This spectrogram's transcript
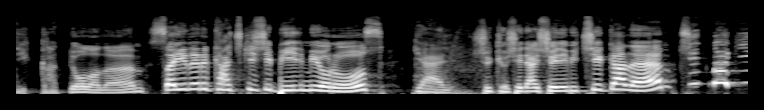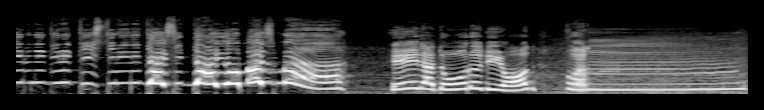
Dikkatli olalım. Sayıları kaç kişi bilmiyoruz. Gel şu köşeden şöyle bir çıkalım. Çıkmak yerine direkt testereyle dersek daha iyi olmaz mı? Hele doğru diyorsun. Vın.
